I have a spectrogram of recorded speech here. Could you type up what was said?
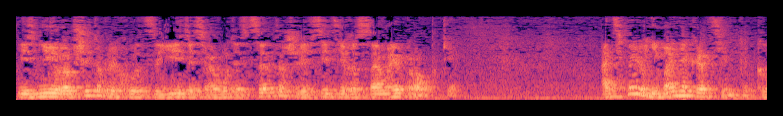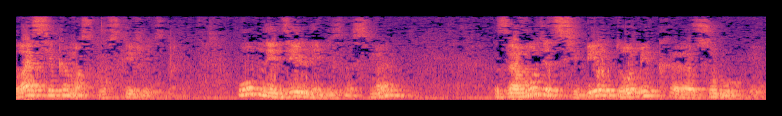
Из нее вообще-то приходится ездить, работать в центр через все те же самые пробки. А теперь внимание картинка. Классика московской жизни. Умный дельный бизнесмен заводит себе домик э, в субурбии.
